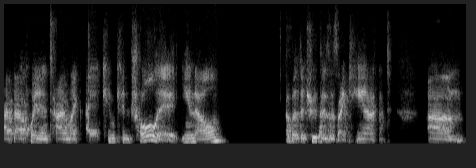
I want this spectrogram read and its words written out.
at that point in time, like I can control it, you know? But the truth is is i can't. Um,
